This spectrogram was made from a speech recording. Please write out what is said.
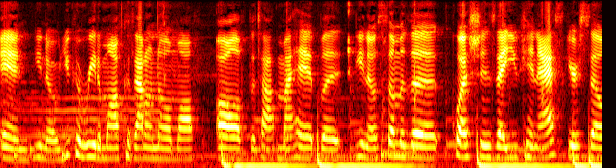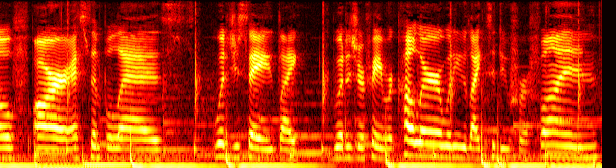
and you know, you can read them off because I don't know them off all off the top of my head. But you know, some of the questions that you can ask yourself are as simple as, what did you say? Like, what is your favorite color? What do you like to do for fun?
